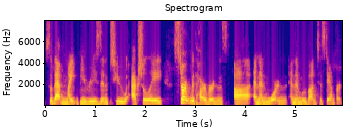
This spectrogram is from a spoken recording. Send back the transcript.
So that might be reason to actually start with Harvard and, uh, and then Wharton, and then move on to Stanford.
